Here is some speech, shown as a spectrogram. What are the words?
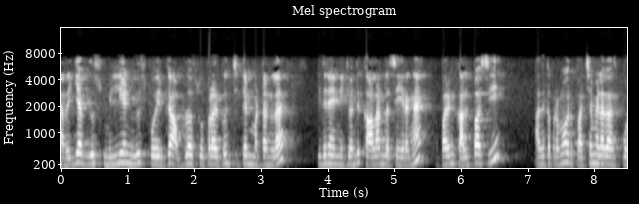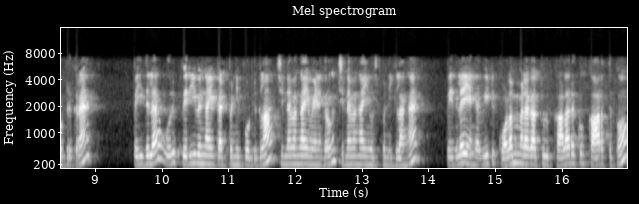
நிறைய வியூஸ் மில்லியன் வியூஸ் போயிருக்கு. அவ்வளோ சூப்பராக இருக்கும் சிக்கன் மட்டனில். இது நான் இன்றைக்கி வந்து காளானில் செய்கிறேங்க பாருங்கள் கல்பாசி அதுக்கப்புறமா ஒரு பச்சை மிளகாய் போட்டிருக்கிறேன். இப்போ இதில் ஒரு பெரிய வெங்காயம் கட் பண்ணி போட்டுக்கலாம். சின்ன வெங்காயம் வேணுங்கிறவங்க சின்ன வெங்காயம் யூஸ் பண்ணிக்கலாங்க. இப்போ இதில் எங்கள் வீட்டு குழம்பு மிளகாத்தூள் கலருக்கும் காரத்துக்கும்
